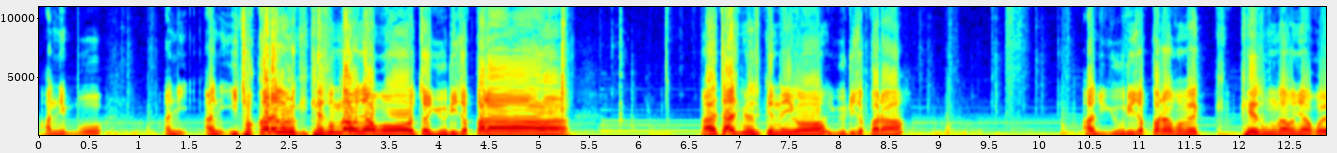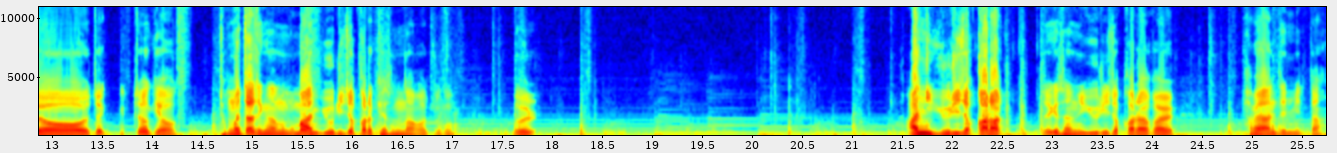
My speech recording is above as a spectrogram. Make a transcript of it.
아니 뭐 아니 아니 이 젓가락은 왜 이렇게 계속 나오냐고 저 유리 젓가락. 아 짜증나 죽겠네 이거. 유리 젓가락. 아니 유리 젓가락은 왜 계속 나오냐고요. 저 저기요. 정말 짜증나는구만 유리 젓가락 계속 나와가지고. 둘 아니 유리 젓가락. 저기서는 유리 젓가락을 하면 안 됩니다.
